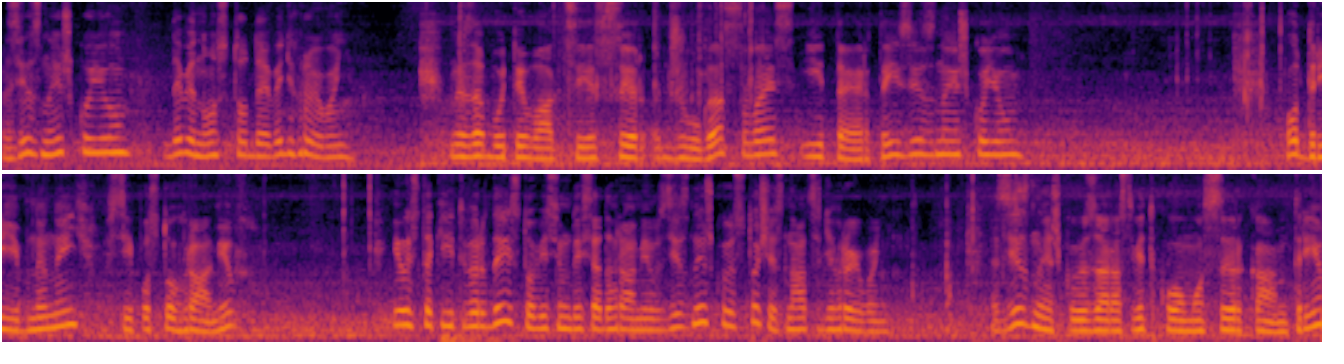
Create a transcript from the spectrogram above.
Зі знижкою 99 гривень. Не забудьте в акції сир Джугас весь і тертий зі знижкою. подрібнений, всі по 100 грамів. І ось такий твердий 180 грамів зі знижкою 116 гривень. Зі знижкою зараз від кому сир кантрі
